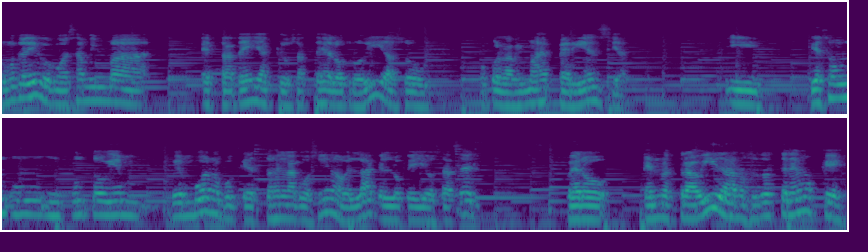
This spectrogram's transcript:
¿cómo te digo? Con esa misma estrategia que usaste el otro día so, o con las mismas experiencias. Y, eso es un, punto bien, bien bueno porque esto es en la cocina, ¿verdad? Que es lo que yo sé hacer. Pero en nuestra vida nosotros tenemos que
